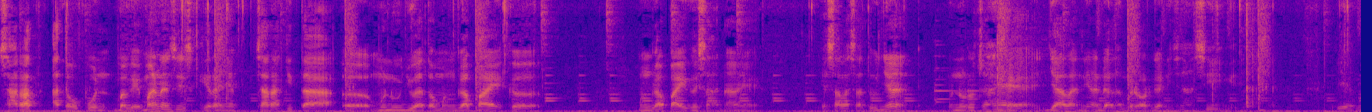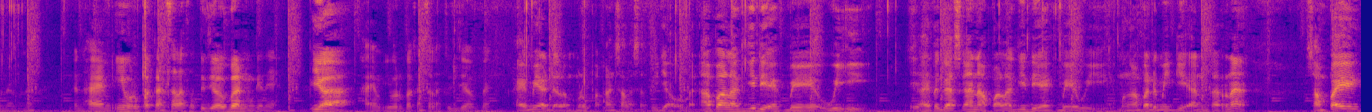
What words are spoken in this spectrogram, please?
syarat ataupun bagaimana sih sekiranya cara kita eh, menuju atau menggapai ke menggapai ke sana ya? Ya salah satunya menurut saya ya, jalannya adalah berorganisasi gitu. Iya benar-benar. Dan HMI merupakan salah satu jawaban mungkin ya? Ya HMI merupakan salah satu jawaban. HMI adalah merupakan salah satu jawaban. Apalagi di FBWI Iya. saya tegaskan apalagi di FBWI mengapa demikian? Karena sampai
